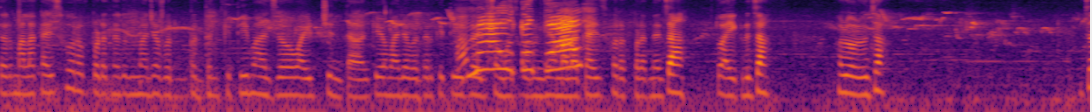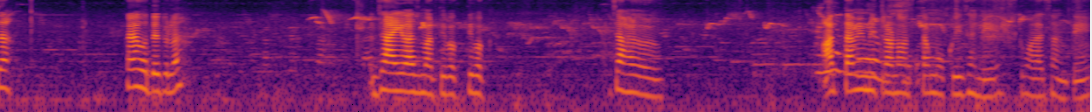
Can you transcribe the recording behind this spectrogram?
तर मला काहीच फरक पडत नाही तुम्ही माझ्याबद्दल किती माझं वाईट चिंता किंवा माझ्याबद्दल किती गैरसमज करून घ्या. मला काहीच फरक पडत नाही. जा. तू आईकडे जा. हळूहळू जा. जा. काय होतंय तुला? जा आई वाज मारती बघ ती बघ. जा हळूहळू. आत्ता मी मित्रांनो आत्ता मोकळी झाली तुम्हाला सांगते.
